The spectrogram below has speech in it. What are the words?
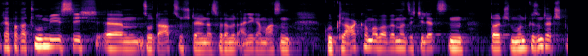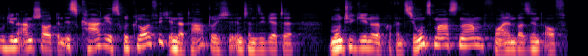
reparaturmäßig ähm, so darzustellen, dass wir damit einigermaßen gut klarkommen. Aber wenn man sich die letzten deutschen Mundgesundheitsstudien anschaut, dann ist Karies rückläufig, in der Tat, durch intensivierte Mundhygiene- oder Präventionsmaßnahmen, vor allem basierend auf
